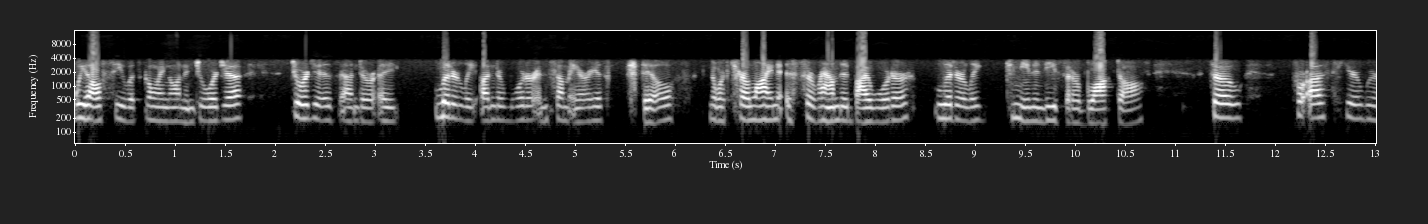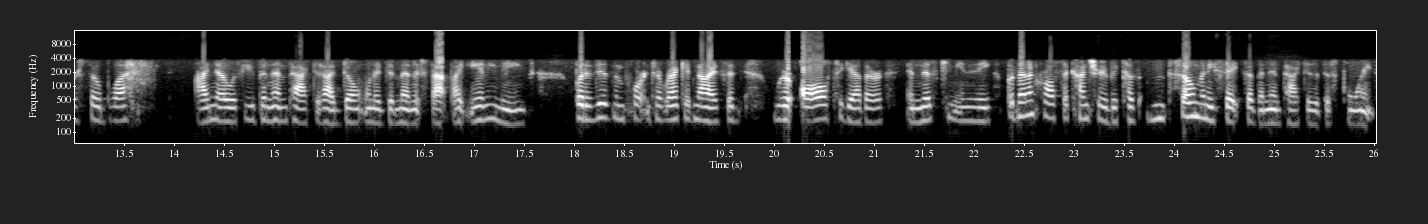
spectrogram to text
We all see what's going on in Georgia. Georgia is under a literally underwater in some areas still. North Carolina is surrounded by water, literally communities that are blocked off. So for us here, we're so blessed I know if you've been impacted, I don't want to diminish that by any means. But it is important to recognize that we're all together in this community, but then across the country because so many states have been impacted at this point.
